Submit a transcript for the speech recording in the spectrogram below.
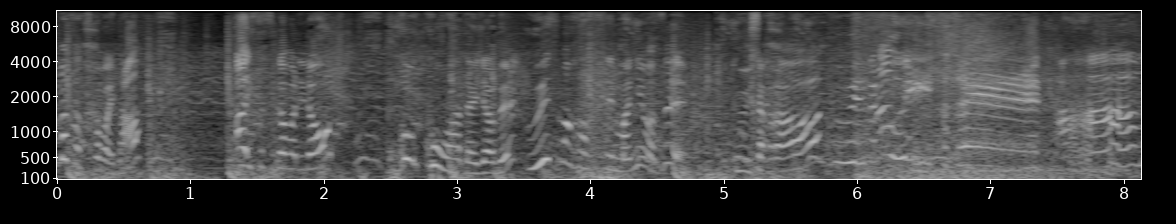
また捕まえた挨拶代わりのここは大丈夫上様8000間に合わず 空下から上から上一つ完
